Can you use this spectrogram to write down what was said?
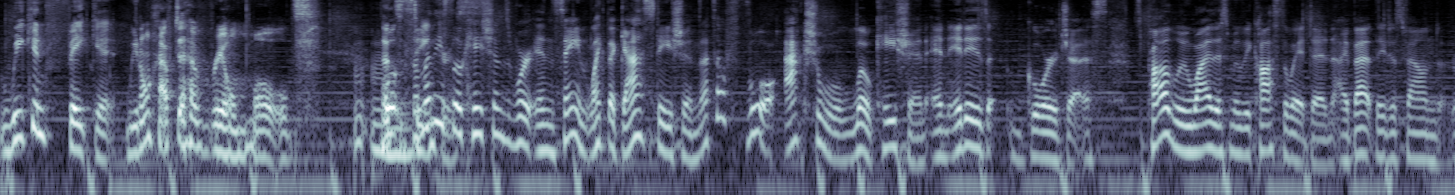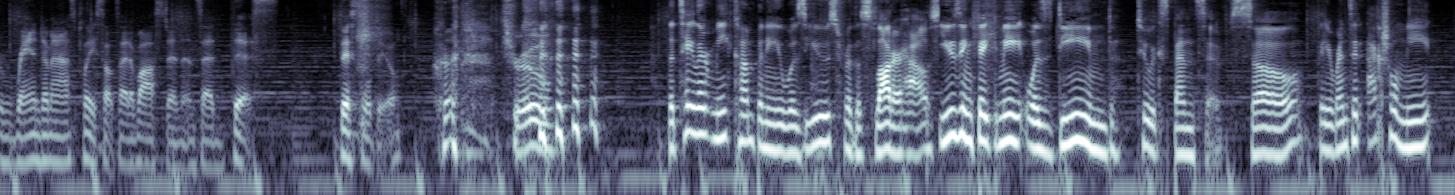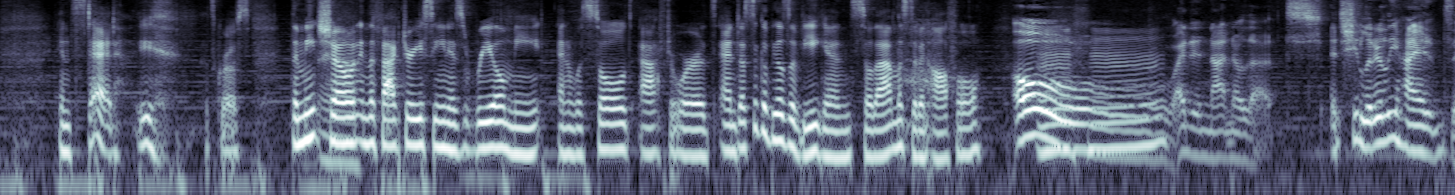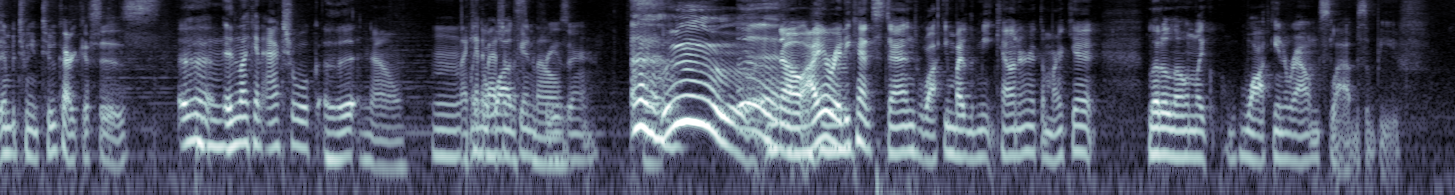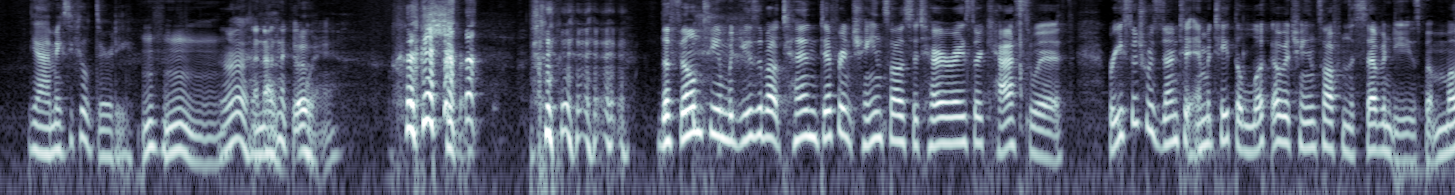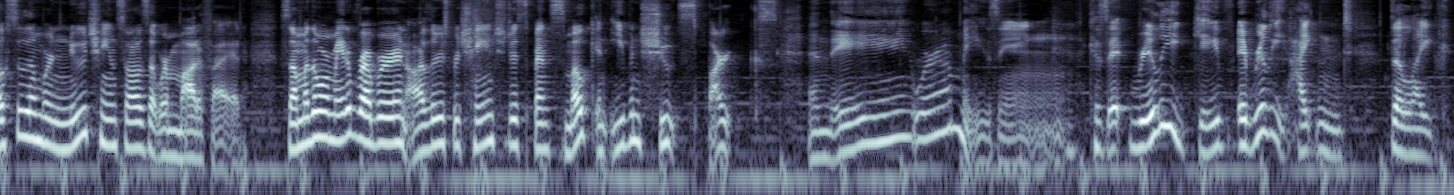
we can fake it. We don't have to have real molds. That's well, some of these locations were insane, like the gas station. That's a full actual location, and it is gorgeous. It's probably why this movie cost the way it did. I bet they just found a random ass place outside of Austin and said, "This, this will do." True. The Taylor Meat Company was used for the slaughterhouse. Using fake meat was deemed too expensive, so they rented actual meat instead. Eugh, that's gross. The meat shown in the factory scene is real meat and was sold afterwards. And Jessica Biel's a vegan, so that must have been awful. oh, I did not know that. And she literally hides in between two carcasses, Ugh, In like an actual. Uh, no, mm, I like can't a imagine the walk-in smell. freezer. Ooh. No, I already can't stand walking by the meat counter at the market, let alone like walking around slabs of beef. Yeah, it makes you feel dirty. Mm-hmm. Ugh. And not in a good way. Shiver. The film team would use about 10 different chainsaws to terrorize their cast with. Research was done to imitate the look of a chainsaw from the 70s, but most of them were new chainsaws that were modified. Some of them were made of rubber, and others were changed to dispense smoke and even shoot sparks. And they were amazing. Because it really gave, it really heightened the like,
